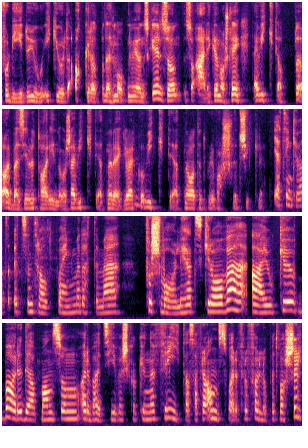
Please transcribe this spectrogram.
fordi du jo ikke gjorde det akkurat på den måten vi ønsker, så, så er det ikke en varsling. Det er viktig at arbeidsgivere tar inn over seg viktigheten av regelverket og viktigheten av at dette blir varslet skikkelig. Jeg tenker jo at Et sentralt poeng med dette med forsvarlighetskravet er jo ikke bare det at man som arbeidsgiver skal kunne frita seg fra ansvaret for å følge opp et varsel,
